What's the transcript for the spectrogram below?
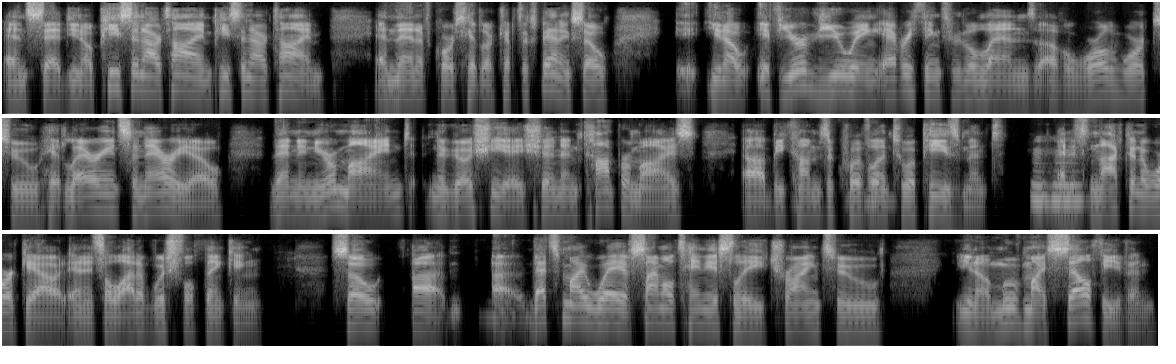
and said, you know, peace in our time, peace in our time. And then, of course, Hitler kept expanding. So, you know, if you're viewing everything through the lens of a World War II Hitlerian scenario, then in your mind, negotiation and compromise uh, becomes equivalent mm-hmm. to appeasement. Mm-hmm. And it's not going to work out. And it's a lot of wishful thinking. So, uh, uh, that's my way of simultaneously trying to you know move myself even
